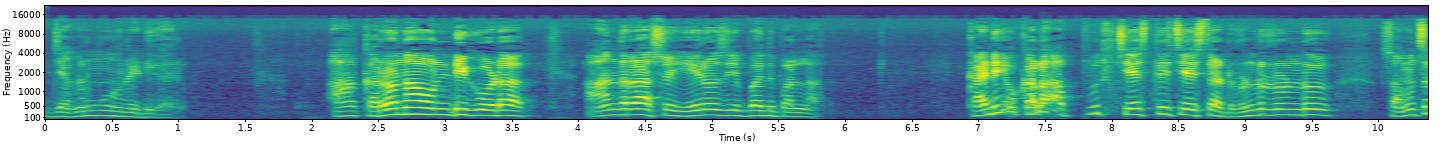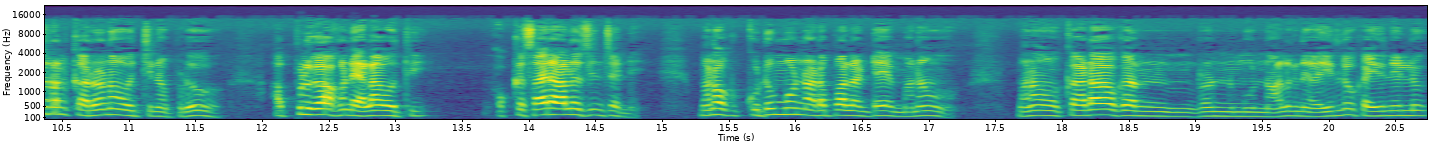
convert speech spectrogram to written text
జగన్మోహన్ రెడ్డి గారు. ఆ కరోనా ఉండి కూడా ఆంధ్ర రాష్ట్రం ఏ రోజు ఇబ్బంది పడలా. కానీ ఒకవేళ అప్పు చేస్తే చేస్తాడు. రెండు రెండు సంవత్సరాలు కరోనా వచ్చినప్పుడు అప్పులు కాకుండా ఎలా అవుతాయి? ఒక్కసారి ఆలోచించండి. మనం ఒక కుటుంబం నడపాలంటే మనం మనం కాడ ఒక రెండు మూడు నాలుగు నెలలు ఐదులో ఒక ఐదు నెలలు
